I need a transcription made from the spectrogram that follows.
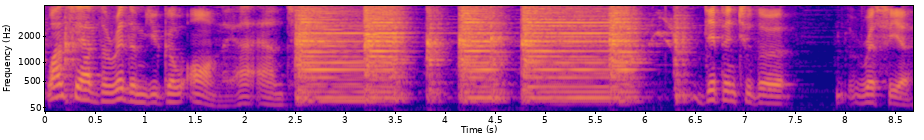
Once you have the rhythm, you go on yeah, and dip into the riff here.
